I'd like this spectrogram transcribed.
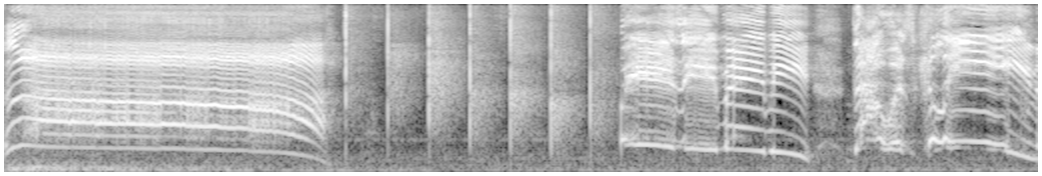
Ah! That was clean!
